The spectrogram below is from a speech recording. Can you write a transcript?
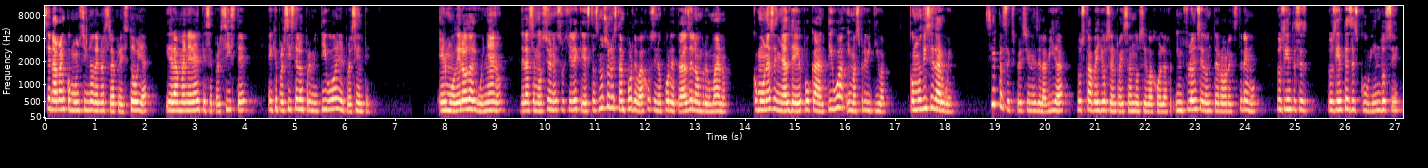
Se narran como un signo de nuestra prehistoria y de la manera en que se persiste, en que persiste lo primitivo en el presente. El modelo darwiniano de las emociones sugiere que éstas no solo están por debajo, sino por detrás del hombre humano, como una señal de época antigua y más primitiva. Como dice Darwin, ciertas expresiones de la vida, los cabellos enraizándose bajo la influencia de un terror extremo, los dientes, los dientes descubriéndose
